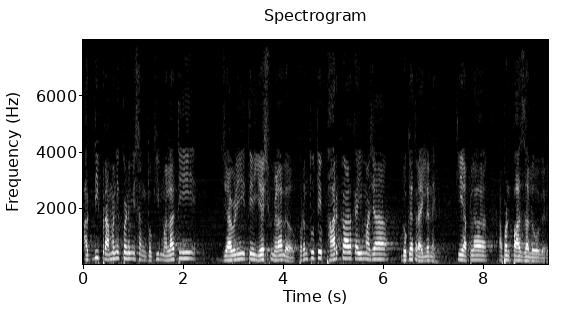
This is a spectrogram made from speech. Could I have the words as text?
अगदी प्रामाणिकपणे मी सांगतो की मला ती ज्यावेळी ते यश मिळालं परंतु ते फार काळ काही माझ्या डोक्यात राहिलं नाही की आपला आपण पास झालो वगैरे.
